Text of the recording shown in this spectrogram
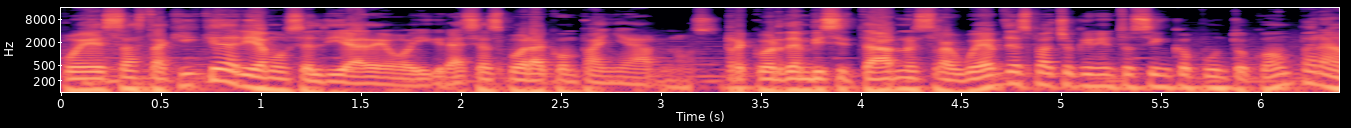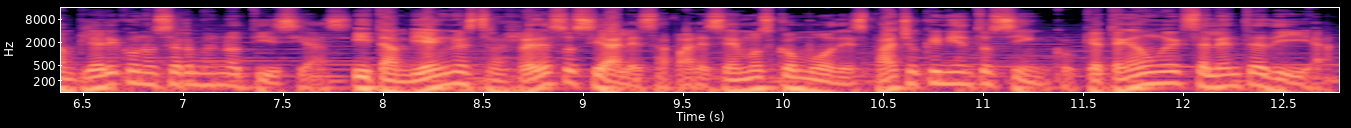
Pues hasta aquí quedaríamos el día de hoy, gracias por acompañarnos. Recuerden visitar nuestra web despacho505.com para ampliar y conocer más noticias. Y también nuestras redes sociales aparecemos como Despacho 505. Que tengan un excelente día.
